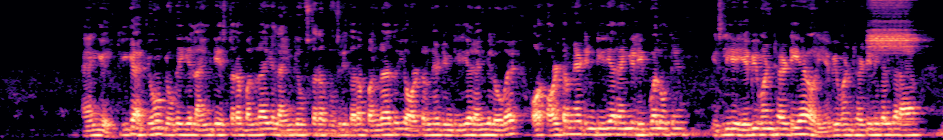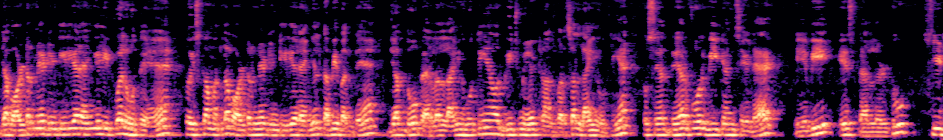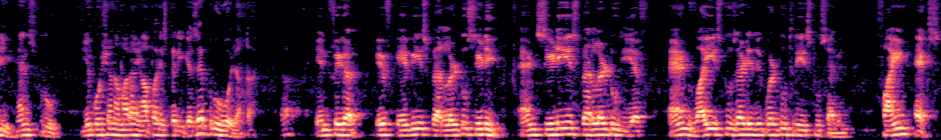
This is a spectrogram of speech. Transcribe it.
एंगल ठीक है? क्यों? क्योंकि ये लाइन के इस तरफ़ बन रहा है, ये लाइन के उस तरफ़ दूसरी तरफ़ बन रहा है तो ये ऑल्टरनेट इंटीरियर एंगल हो गए और ऑल्टरनेट इंटीरियर एंगल इक्वल होते हैं। इसलिए ये भी 130 है और ये भी 130 निकल कर आया। जब ऑल्टरनेट इंटीरियर एंगल इक्वल होते हैं तो इसका मतलब ऑल्टरनेट इंटीरियर एंगल तभी बनते हैं जब दो पैरेलल लाइन होती हैं और बीच में एक ट्रांसवर्सल लाइन होती है। तो therefore we can say that A B is parallel to C D hence prove ये क्वेश्चन हमारा यहाँ पर इस तरीके से प्रूव हो जाता है। In figure if A B is parallel to C D and C D is parallel to E F and y is to z is equal to three is to seven find x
